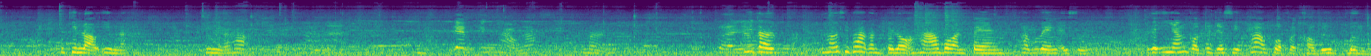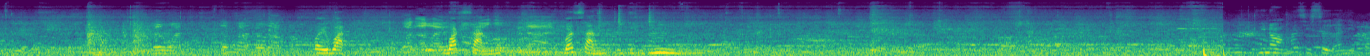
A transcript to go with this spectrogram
บกินหรออิ่มนะกินนี่นะคะ ต็มกินขาวนะมาสวยพี่นะแต่เขาสิพากันไปลองหาบอนแปลงพาไปแปลงไอ้สุแต่ก็อีหยังก่อนตัวจะสิพาพวกข่อยเขาไปเบิ่งไปวัดจะพาไปวัดไปวัด วัดอะไรวัดสันไม่ได้วัดสันอืมพี่น้องเขาสิซื้ออันนี้ไป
